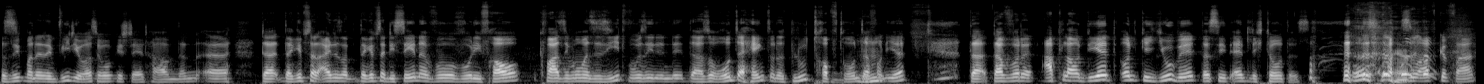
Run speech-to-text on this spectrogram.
das sieht man in dem Video, was wir hochgestellt haben. Dann, äh, da da gibt es dann eine, da gibt's dann die Szene, wo, wo die Frau quasi, wo man sie sieht, wo sie den- da so runterhängt und das Blut tropft runter von ihr. Da, da wurde applaudiert und gejubelt, dass sie endlich tot ist. das war so abgefahren.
